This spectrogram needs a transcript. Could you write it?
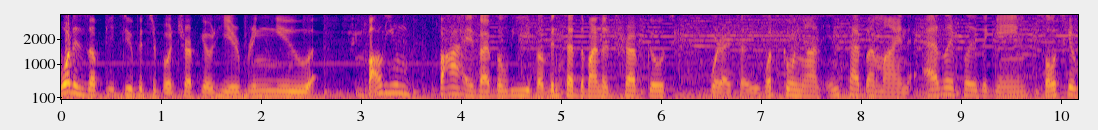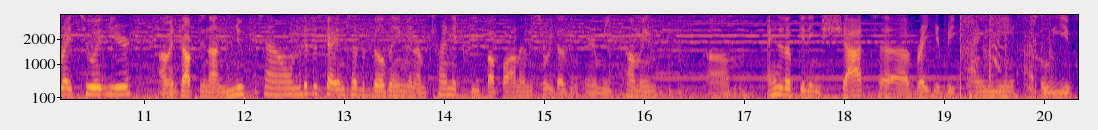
What is up YouTube? It's your boy Trev Goat here bringing you volume 5 I believe of Inside the Mind of Trev Goat where I tell you what's going on inside my mind as I play the game. So let's get right to it here. Um, I dropped in on Nuketown, get this guy inside the building and I'm trying to creep up on him so he doesn't hear me coming. Um, I ended up getting shot uh, right here behind me I believe.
